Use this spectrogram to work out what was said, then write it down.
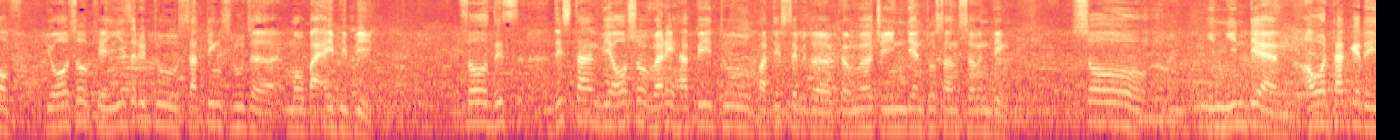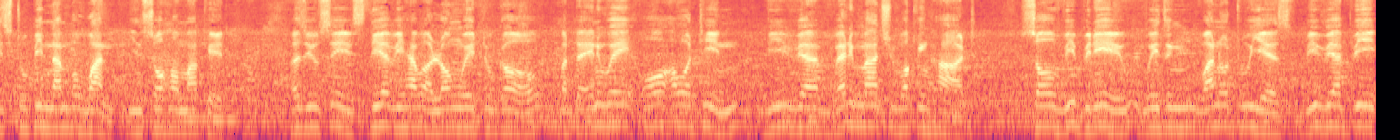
off, you also can easily to setting through the mobile app. So this this time we are also very happy to participate the Convergence India 2017. So in India, our target is to be number one in Soho market. As you see, still we have a long way to go. But anyway, all our team, we were very much working hard. So we believe within one or two years, we will be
